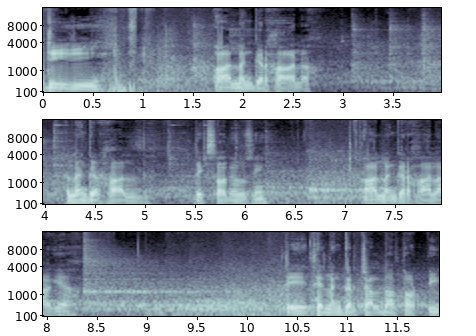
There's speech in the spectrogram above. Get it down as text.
ਜੀ ਜੀ। ਆ ਲੰਗਰ ਹਾਲ ਆ। ਲੰਗਰ ਹਾਲ ਦੇਖ ਸਕਦੇ ਹੋ ਤੁਸੀਂ। ਆ ਲੰਗਰ ਹਾਲ ਆ ਗਿਆ। ਤੇ ਇੱਥੇ ਲੰਗਰ ਚੱਲਦਾ ਟੋਟੀ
